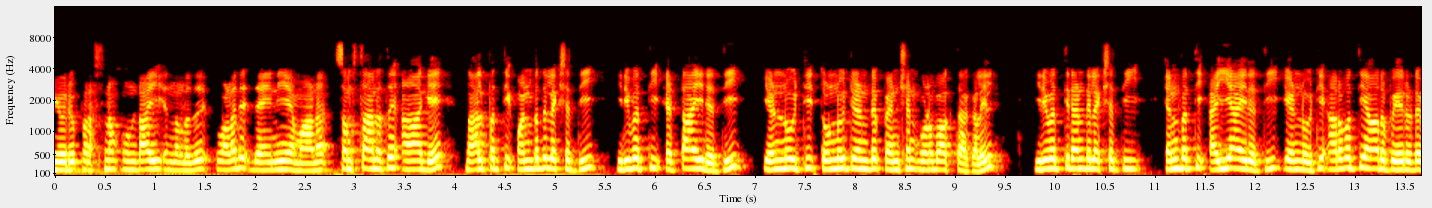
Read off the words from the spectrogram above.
ഈ ഒരു പ്രശ്നം ഉണ്ടായി എന്നുള്ളത് വളരെ ദയനീയമാണ്. സംസ്ഥാനത്ത് ആകെ നാൽപ്പത്തി ഒൻപത് ലക്ഷത്തി ഇരുപത്തി എട്ടായിരത്തി എണ്ണൂറ്റി തൊണ്ണൂറ്റി രണ്ട് പെൻഷൻ ഗുണഭോക്താക്കളിൽ ഇരുപത്തിരണ്ട് ലക്ഷത്തി എൺപത്തി അയ്യായിരത്തി എണ്ണൂറ്റി അറുപത്തി ആറ് പേരുടെ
